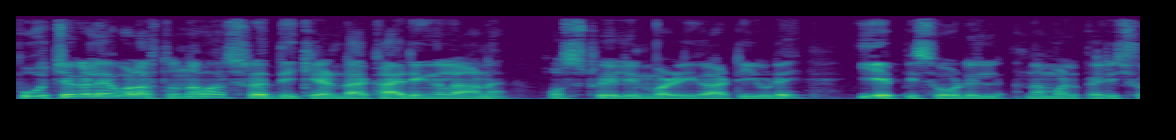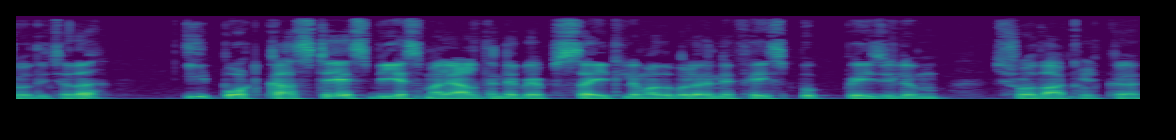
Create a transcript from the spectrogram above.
പൂച്ചകളെ വളർത്തുന്നവർ ശ്രദ്ധിക്കേണ്ട കാര്യങ്ങളാണ് ഓസ്ട്രേലിയൻ വഴികാട്ടിയുടെ ഈ എപ്പിസോഡിൽ നമ്മൾ പരിശോധിച്ചത്. ഈ പോഡ്കാസ്റ്റ് എസ് ബി എസ് മലയാളത്തിന്റെ വെബ്സൈറ്റിലും അതുപോലെ തന്നെ ഫേസ്ബുക്ക് പേജിലും ശ്രോതാക്കൾക്ക്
